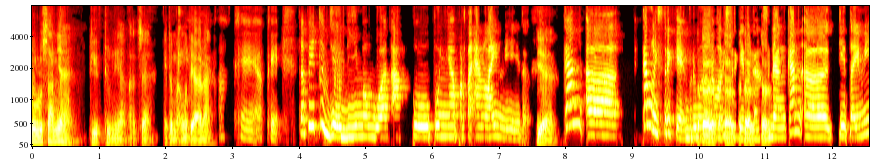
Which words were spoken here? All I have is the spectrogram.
lulusannya di dunia kerja itu Mbak Mutiara Oke, oke. Tapi itu jadi membuat aku punya pertanyaan lain nih gitu. Iya Kan eh, kan listrik ya, berhubungan Betul, sama betul, listrik gitu betul, kan. betul. Sedangkan eh, kita ini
